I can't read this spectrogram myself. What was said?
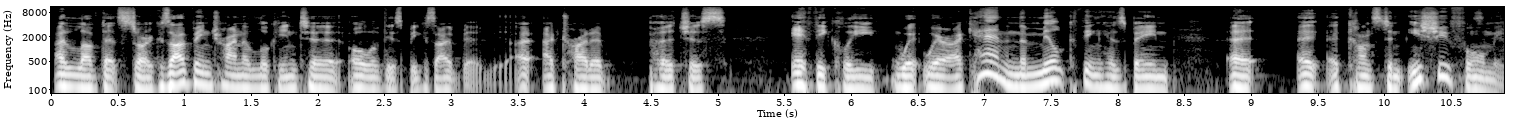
I loved that story because I've been trying to look into all of this because I I, I try to purchase ethically where, where I can, and the milk thing has been a, a, a constant issue for me.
